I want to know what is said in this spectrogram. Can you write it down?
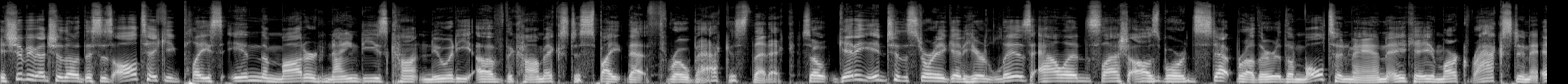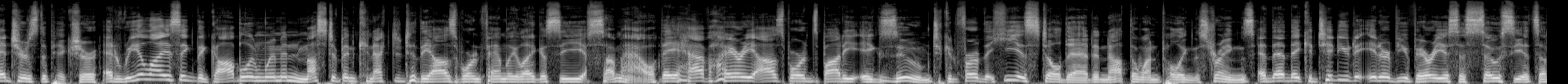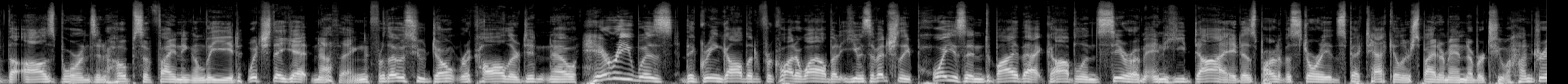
It should be mentioned though, this is all taking place in the modern 90s continuity of the comics, despite that throwback aesthetic. So, getting into the story again here, Liz Allen slash Osborn's stepbrother, the Molten Man, aka Mark Raxton, enters the picture, and realizing the Goblin women must have been connected to the Osborn family legacy somehow, they have Harry Osborn's body exhumed to confirm that he is still dead and not the one pulling the strings, and then they continue to interview various associates of the Osborns in hopes of finding a lead, which they get nothing. For those who don't recall or didn't know, Harry was the Green Goblin for quite a while, but he was eventually poisoned by that goblin serum and he died as part of a story in Spectacular Spider Man number 200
